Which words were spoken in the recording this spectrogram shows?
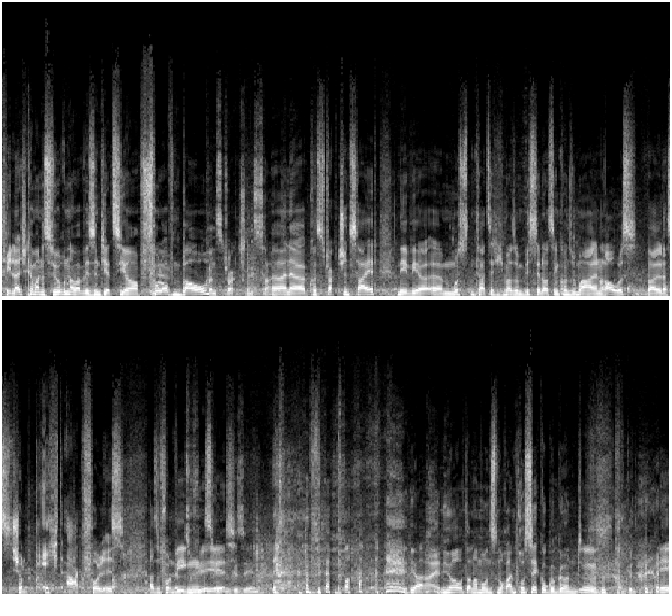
Vielleicht kann man es hören, aber wir sind jetzt hier voll auf dem Bau. Construction Site. äh, in der Construction Site. Nee, wir ähm, mussten tatsächlich mal so ein bisschen aus den Konsumerhallen raus, weil das schon echt arg voll ist. Also von wegen. es wird- gesehen. ja, ja, und dann haben wir uns noch ein Prosecco gegönnt. nee,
